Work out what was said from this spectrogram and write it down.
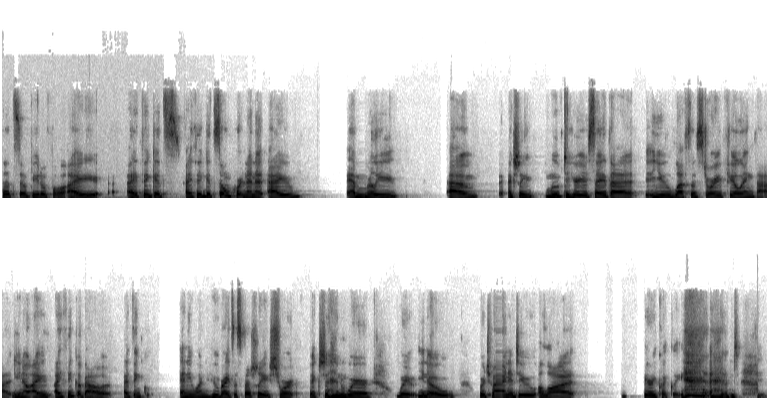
That's so beautiful. I I think it's I think it's so important, and it, I am really um, actually moved to hear you say that you left the story feeling that you know I I think about I think anyone who writes especially short fiction where where you know we're trying to do a lot very quickly. and it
